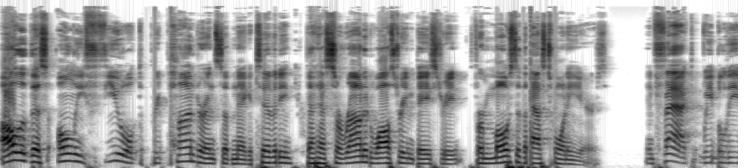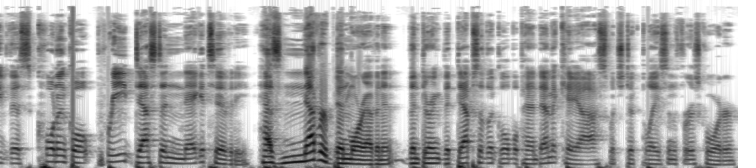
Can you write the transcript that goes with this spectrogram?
All of this only fueled the preponderance of negativity that has surrounded Wall Street and Bay Street for most of the past 20 years. In fact, we believe this quote unquote predestined negativity has never been more evident than during the depths of the global pandemic chaos, which took place in the first quarter,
